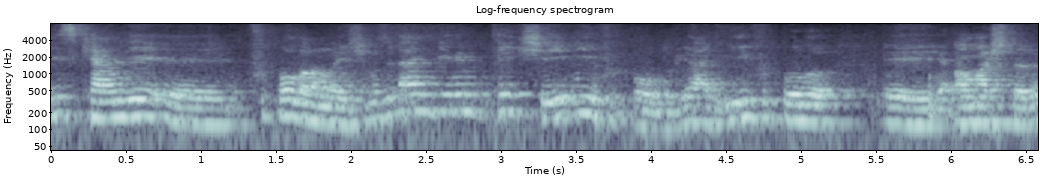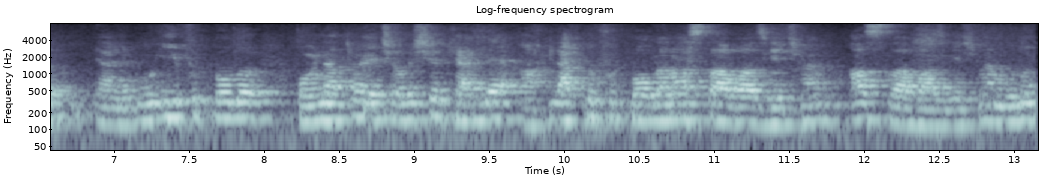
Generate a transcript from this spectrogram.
Biz kendi e, futbol anlayışımızı, ben benim tek şeyim iyi futboldur. Yani iyi futbolu e, amaçlarım. Yani bu iyi futbolu oynatmaya çalışırken de ahlaklı futboldan asla vazgeçmem. Asla vazgeçmem. Bunu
